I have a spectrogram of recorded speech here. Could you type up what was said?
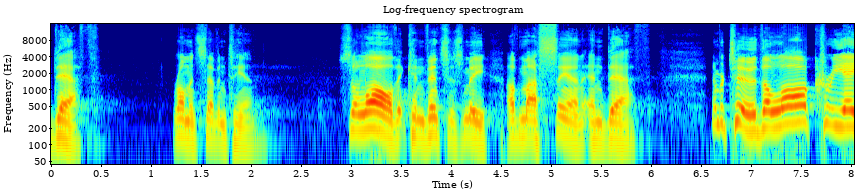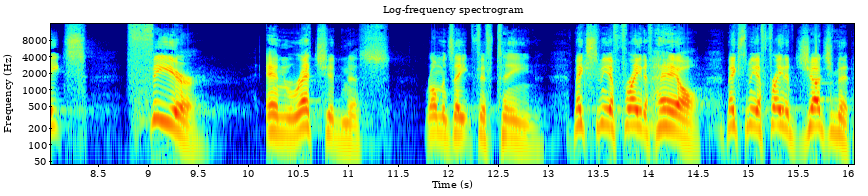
death. Romans 7:10. It's the law that convinces me of my sin and death. Number two, the law creates fear and wretchedness. Romans 8:15. Makes me afraid of hell, makes me afraid of judgment,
